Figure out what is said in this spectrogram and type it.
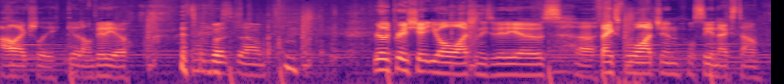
I'll actually get it on video. but um, really appreciate you all watching these videos. Uh, thanks for watching. We'll see you next time.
